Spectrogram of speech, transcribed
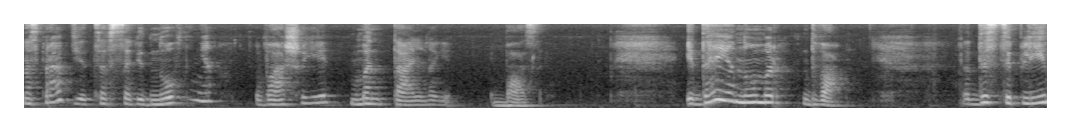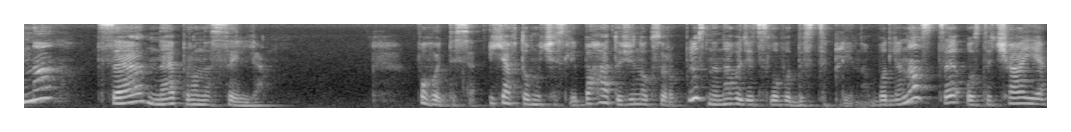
насправді це все відновлення вашої ментальної бази. Ідея номер два. Дисципліна це не про насилля. Погодьтеся, і я в тому числі багато жінок 40 ненавидять слово дисципліна, бо для нас це означає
